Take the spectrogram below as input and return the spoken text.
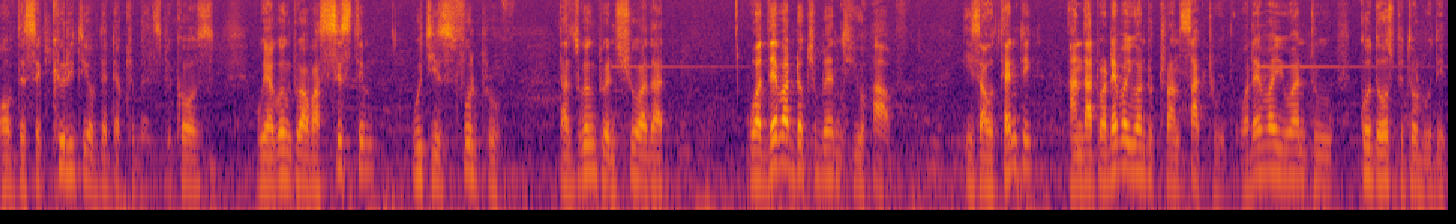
of the security of the documents because we are going to have a system which is foolproof that's going to ensure that whatever document you have is authentic and that whatever you want to transact with, whatever you want to go to the hospital with it,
